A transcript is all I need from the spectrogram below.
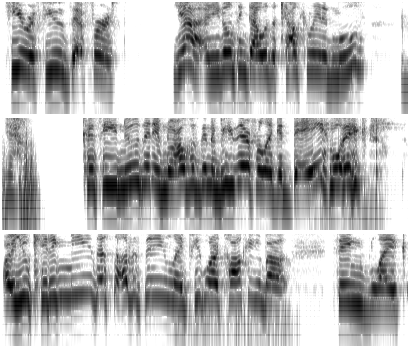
he refused at first. Yeah, and you don't think that was a calculated move? Yeah. Cuz he knew that Ibn Auf was going to be there for like a day? like, are you kidding me? That's the other thing. Like people are talking about things like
